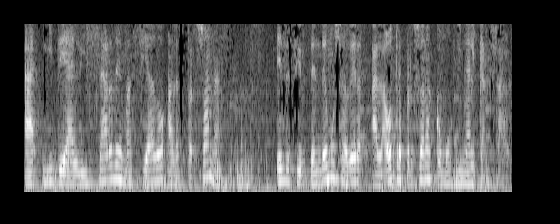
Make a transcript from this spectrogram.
a idealizar demasiado a las personas. Es decir, tendemos a ver a la otra persona como inalcanzable.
